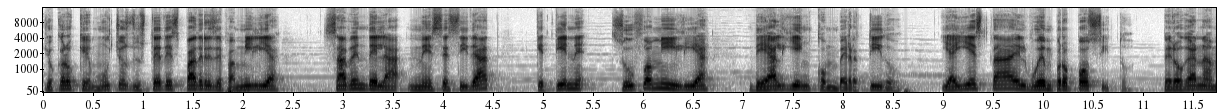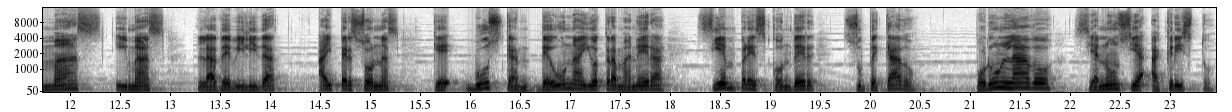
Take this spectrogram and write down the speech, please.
Yo creo que muchos de ustedes, padres de familia, saben de la necesidad que tiene su familia de alguien convertido. Y ahí está el buen propósito, pero gana más y más la debilidad. Hay personas que buscan de una y otra manera siempre esconder su pecado. Por un lado, se anuncia a Cristo,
